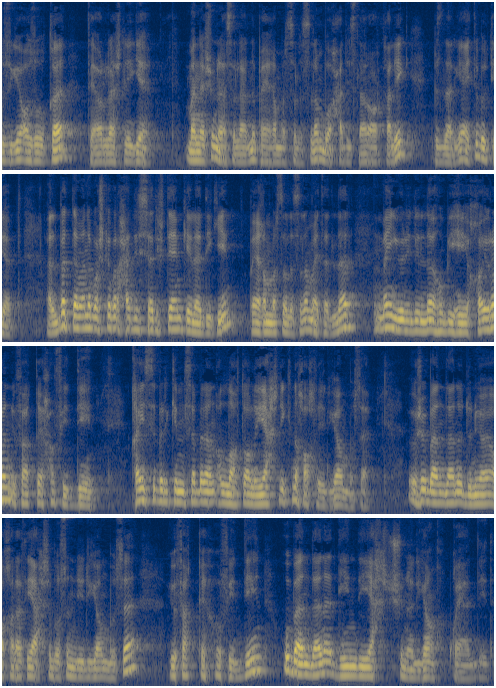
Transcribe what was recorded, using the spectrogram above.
o'ziga ozuqa tayyorlashligi mana shu narsalarni payg'ambar sallallohu alayhi vasallam bu hadislar orqali bizlarga aytib o'tyapti. Albatta mana boshqa bir hadis sharifda ham keladiki payg'ambar sallallohu alayhi vasallam aytadilar man yuridillahu bihi khayron fiddin qaysi bir kimsa bilan alloh taolo yaxshilikni xohlaydigan bo'lsa o'sha bandani dunyo oxirati yaxshi bo'lsin deydigan bo'lsa yufaqihu fiddin u bandani dinni yaxshi tushunadigan qilib qo'yadi deydi.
